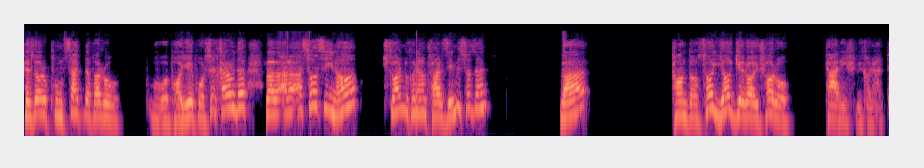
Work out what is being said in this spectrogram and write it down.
1500 نفر رو پایه پرسش قرار میدن و بر اساس اینها چیکار می‌کنن؟ فرضیه می‌سازن و تاندانس ها یا گرایش ها رو تعریف می‌کنند.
